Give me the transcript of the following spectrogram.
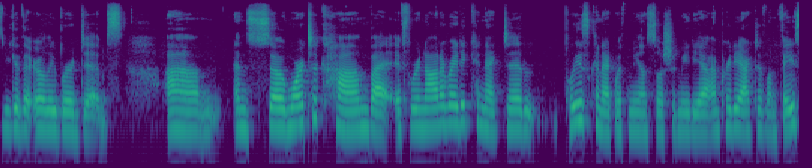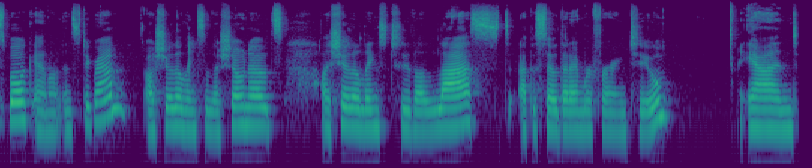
You get the early bird dibs, um, and so more to come. But if we're not already connected, please connect with me on social media. I'm pretty active on Facebook and on Instagram. I'll share the links in the show notes. I'll share the links to the last episode that I'm referring to. And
